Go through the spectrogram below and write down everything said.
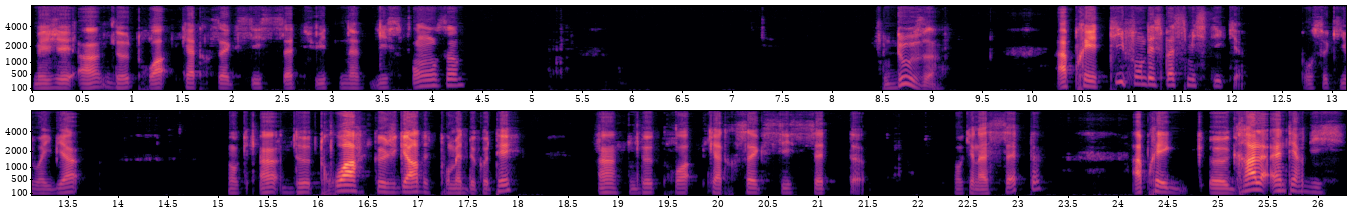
Mais j'ai 1, 2, 3, 4, 5, 6, 7, 8, 9, 10, 11. 12. Après, Typhon d'espace mystique. Pour ceux qui voient bien. Donc 1, 2, 3 que je garde pour mettre de côté. 1, 2, 3, 4, 5, 6, 7. Donc il y en a 7. Après, euh, Graal interdit.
